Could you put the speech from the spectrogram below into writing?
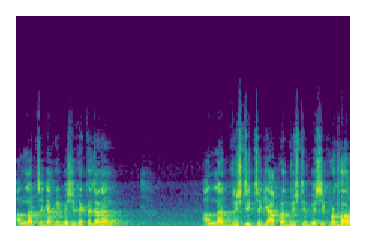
আল্লাহর চেয়ে কি আপনি বেশি দেখতে জানেন? আল্লাহর দৃষ্টির চেয়ে কি আপনার দৃষ্টি বেশি প্রখর?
